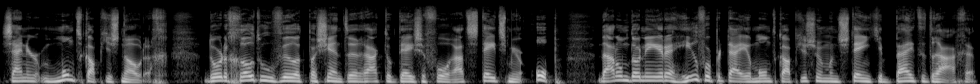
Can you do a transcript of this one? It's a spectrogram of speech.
zijn er mondkapjes nodig. Door de grote hoeveelheid patiënten raakt ook deze voorraad steeds meer op. Daarom doneren heel veel partijen mondkapjes om een steentje bij te dragen.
